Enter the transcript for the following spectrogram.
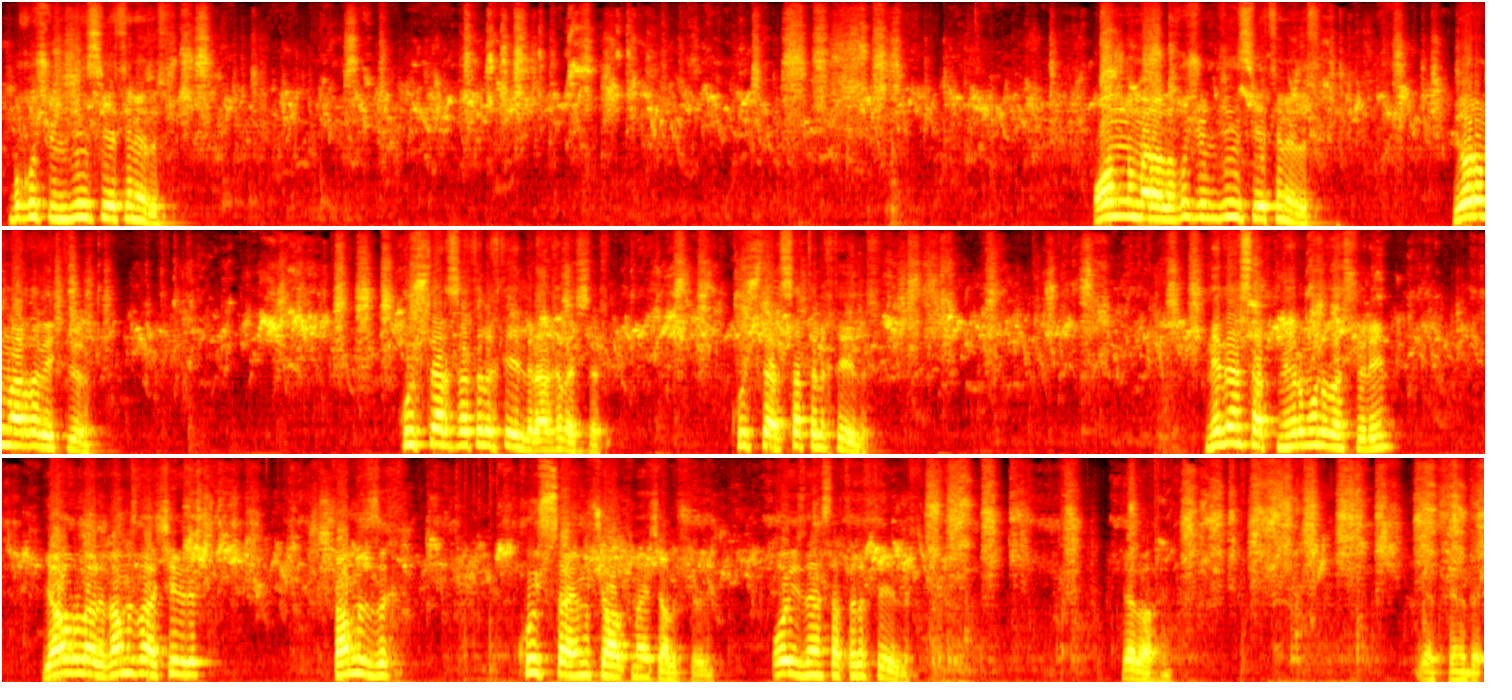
Bu kuşun cinsiyeti nedir? On numaralı kuşun cinsiyeti nedir? Yorumlarda bekliyorum. Kuşlar satılık değildir arkadaşlar. Kuşlar satılık değildir. Neden satmıyorum onu da söyleyin. Yavruları damızlığa çevirip damızlık kuş sayımı çoğaltmaya çalışıyorum. O yüzden satılık değildir. Gel bakayım. Gel seni de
